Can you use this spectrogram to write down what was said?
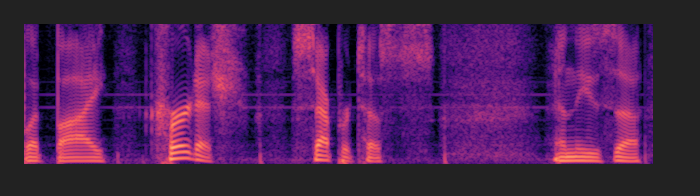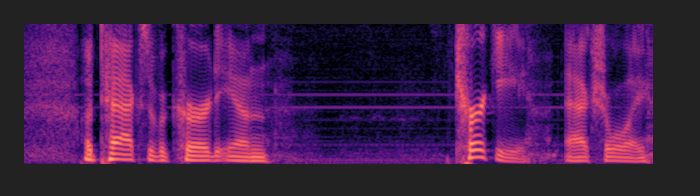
but by Kurdish separatists. And these uh, attacks have occurred in Turkey, actually,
